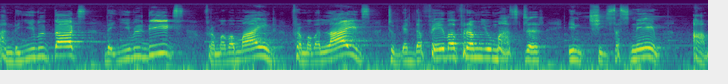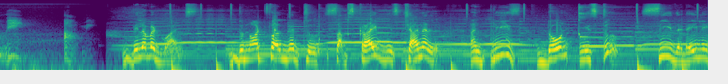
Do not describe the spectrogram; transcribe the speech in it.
and the evil thoughts, the evil deeds from our mind, from our lives to get the favor from you, Master. In Jesus' name, Amen. Amen. Beloved ones, do not forget to subscribe this channel and please don't miss to see the daily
